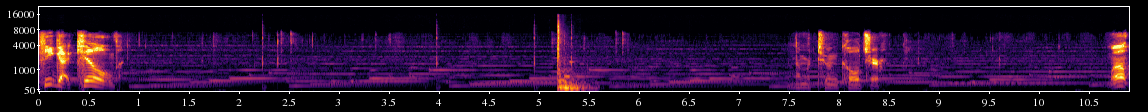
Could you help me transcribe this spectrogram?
He got killed. Number two in culture. Well,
